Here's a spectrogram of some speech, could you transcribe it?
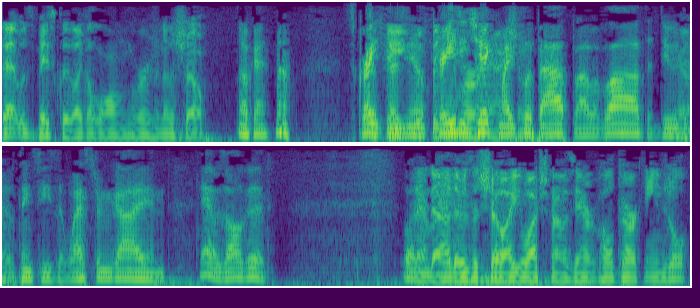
that was basically like a long version of the show. Okay, it's great because you know, crazy chick might flip out, blah blah blah. The dude Yeah. that thinks he's a Western guy, and yeah, it was all good. Whatever. And uh, there was a show I watched when I was younger called Dark Angel.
